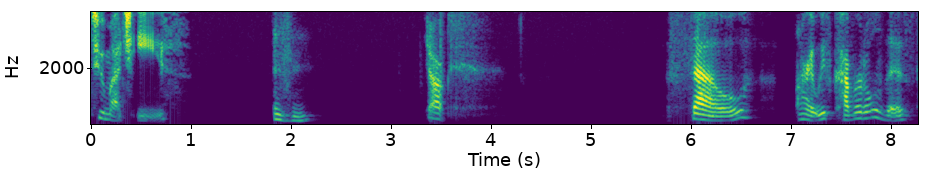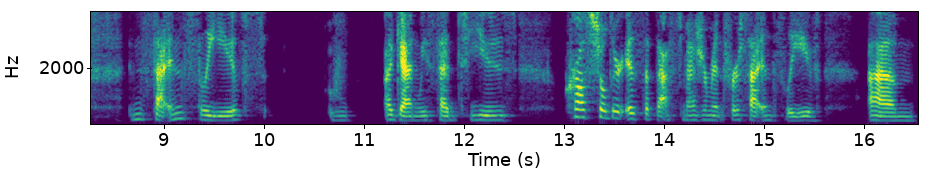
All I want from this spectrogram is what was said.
too much ease. Mm-hmm. Yeah. So, all right, we've covered all this. In set-in sleeves, again, we said to use cross shoulder is the best measurement for set-in sleeve. Um,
